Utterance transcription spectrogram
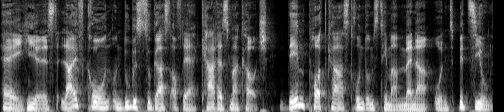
Hey, hier ist Live Kron und du bist zu Gast auf der Charisma Couch, dem Podcast rund ums Thema Männer und Beziehungen.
